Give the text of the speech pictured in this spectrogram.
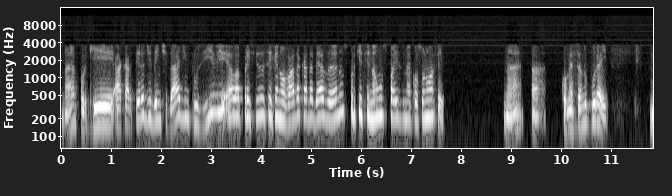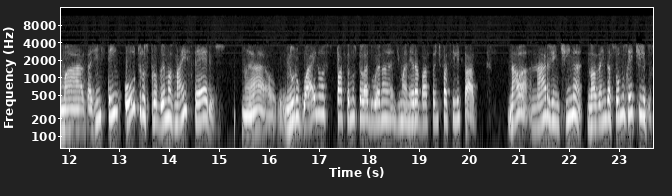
né? porque a carteira de identidade, inclusive, ela precisa ser renovada a cada 10 anos, porque senão os países do Mercosul não aceitam. Né? Ah, começando por aí. Mas a gente tem outros problemas mais sérios. Né? No Uruguai, nós passamos pela aduana de maneira bastante facilitada. Na, na Argentina, nós ainda somos retidos.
